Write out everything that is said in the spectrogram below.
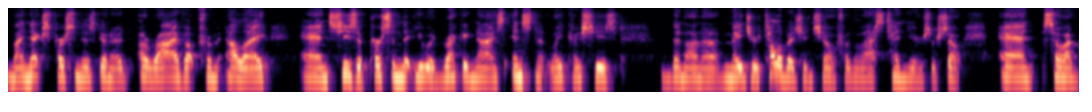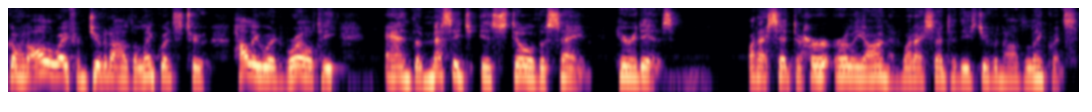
My next person is going to arrive up from LA, and she's a person that you would recognize instantly because she's been on a major television show for the last 10 years or so. And so I've gone all the way from juvenile delinquents to Hollywood royalty, and the message is still the same. Here it is. What I said to her early on and what I said to these juvenile delinquents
